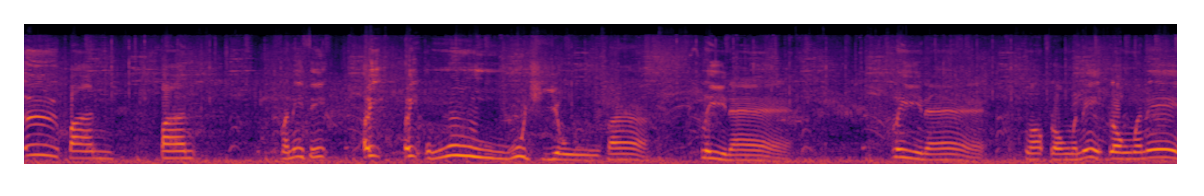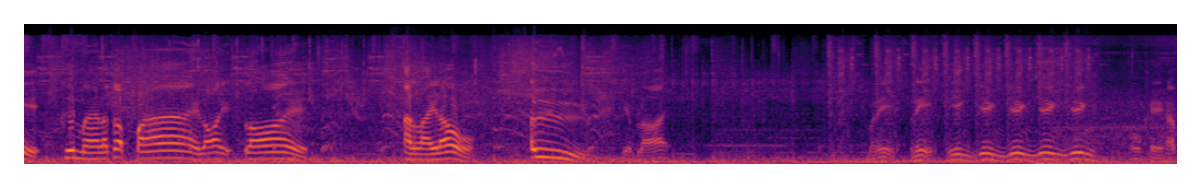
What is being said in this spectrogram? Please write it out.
เออปานปานมานี่สิเอ้ยเอ้ยโอ้โหเฉียวค่ะ นี่แน่นี่แน่งอลงมานี่ลงมานี่ ขึ้นมาแล้วก็ไปลอยลอย อะไรเล่าเออเรียบร้อย มานี่มานี่ยิงยิงยิงยิงยิงโอเคครับ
